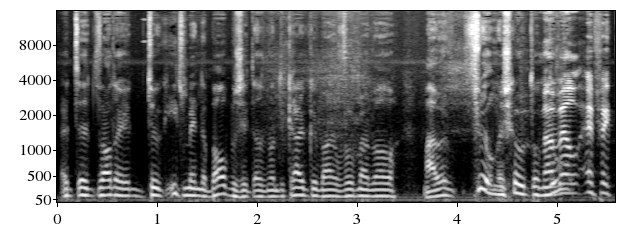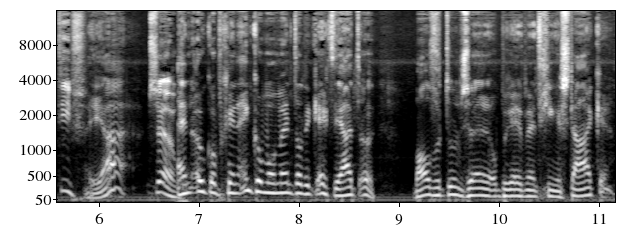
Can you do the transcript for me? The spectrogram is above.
Het, het, we hadden natuurlijk iets minder balbezit. Want die kruiken waren volgens mij wel... Maar veel meer schoten op Maar wel effectief. Ja. Zo. En ook op geen enkel moment dat ik echt... Ja, het, behalve toen ze op een gegeven moment gingen staken.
